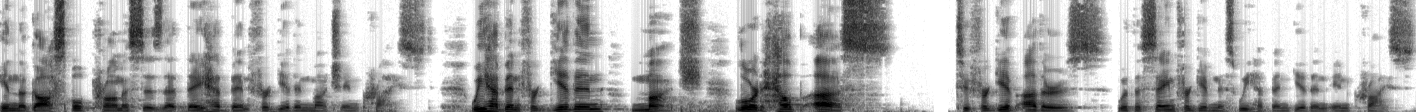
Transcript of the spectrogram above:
in the gospel promises that they have been forgiven much in Christ. We have been forgiven much. Lord, help us to forgive others with the same forgiveness we have been given in Christ.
